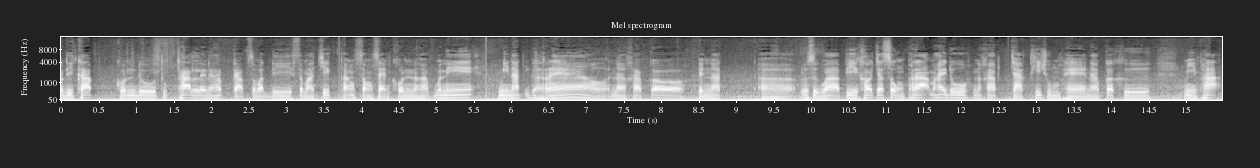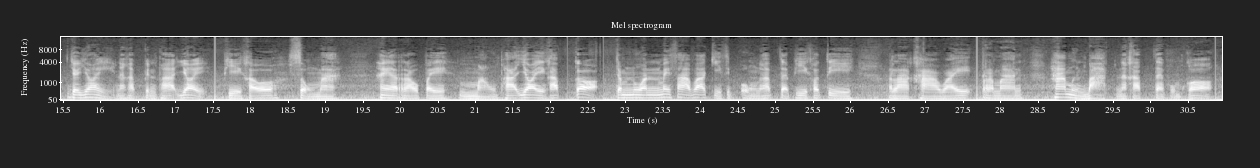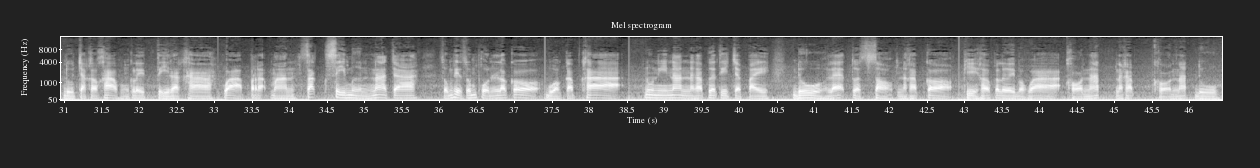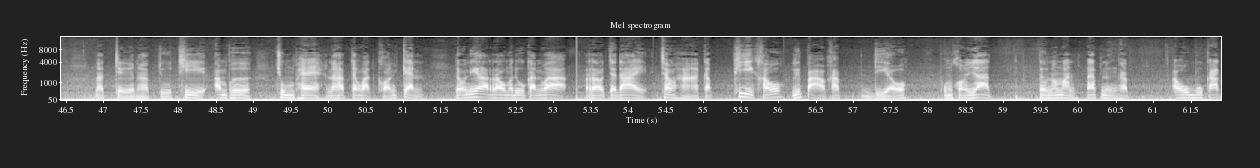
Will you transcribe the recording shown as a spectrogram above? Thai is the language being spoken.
วัสดีครับ คนดูทุกท่านเลยนะครับกับสวัสดีสมาชิกทั้ง 2 0 0 0 0 0 คนนะครับ วันนี้มีนัดอีกแล้วนะครับ ก็เป็นนัดรู้สึกว่าพี่เขาจะส่งพระมาให้ดูนะครับ จากที่ชุมแพนะครับก็คือมีพระย่อยๆนะครับ เป็นพระย่อย พี่เขาส่งมา ให้เราไปเหมาพระย่อยครับ ก็จำนวนไม่ทราบว่ากี่สิบองค์นะครับ แต่พี่เขาตีราคาไว้ประมาณ 50,000 บาทนะครับ แต่ผมก็ดูจากคร่าวๆผมก็เลยตีราคาว่าประมาณสัก 40,000 น่าจะสมเหตุสมผลแล้วก็บวกกับค่า นู่นนี่นั่นนะครับ เพื่อที่จะไปดูและตรวจสอบนะครับ ก็พี่เขาก็เลยบอกว่าขอนัดนะครับ ขอนัดดูนัดเจอนะครับ อยู่ที่อำเภอชุมแพนะครับ จังหวัดขอนแก่นเดี๋ยววันนี้เรามาดูกันว่าเราจะได้เช่าหากับพี่เขาหรือเปล่าครับ เดี๋ยวผมขออนุญาตเติมน้ำมันแป๊บหนึ่งครับ เอาบูกัส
